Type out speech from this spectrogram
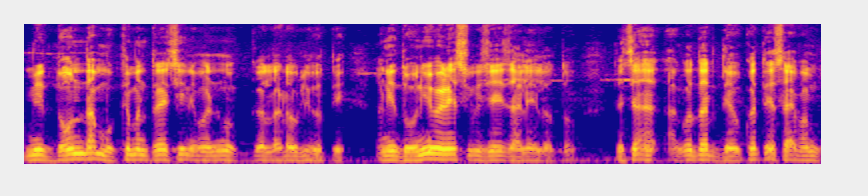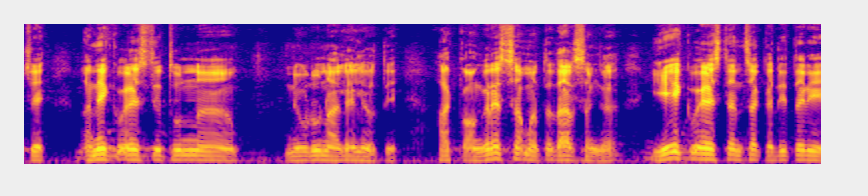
मी दोनदा मुख्यमंत्र्याची निवडणूक लढवली होती आणि दोन्ही वेळेस विजयी झालेलो होतो. त्याच्या अगोदर देवकते साहेब आमचे अनेक वेळेस तिथून निवडून आलेले होते. हा काँग्रेसचा मतदारसंघ एक वेळेस त्यांचा कधीतरी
